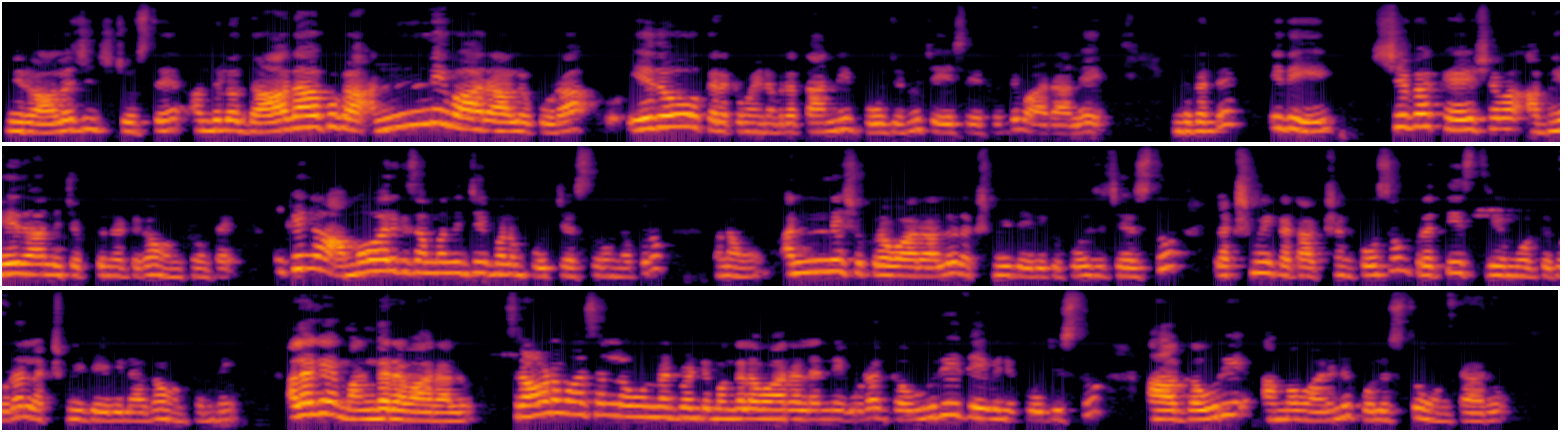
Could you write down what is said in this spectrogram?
మీరు ఆలోచించి చూస్తే అందులో దాదాపుగా అన్ని వారాలు కూడా ఏదో ఒక రకమైన వ్రతాన్ని పూజను చేసేటువంటి వారాలే. ఎందుకంటే ఇది శివ కేశవ అభేదాన్ని చెప్తున్నట్టుగా ఉంటుంటాయి. ముఖ్యంగా అమ్మవారికి సంబంధించి మనం పూజ చేస్తూ ఉన్నప్పుడు మనం అన్ని శుక్రవారాలు లక్ష్మీదేవికి పూజ చేస్తూ లక్ష్మీ కటాక్షం కోసం ప్రతి స్త్రీమూర్తి కూడా లక్ష్మీదేవిలాగా ఉంటుంది. అలాగే మంగళవారాలు శ్రావణ మాసంలో ఉన్నటువంటి మంగళవారాలన్నీ కూడా గౌరీదేవిని పూజిస్తూ ఆ గౌరీ అమ్మవారిని కొలుస్తూ ఉంటారు.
